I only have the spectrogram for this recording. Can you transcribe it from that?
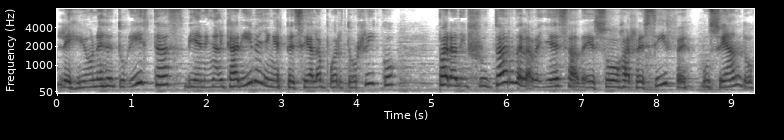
legiones de turistas vienen al Caribe y en especial a Puerto Rico para disfrutar de la belleza de esos arrecifes, buceando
